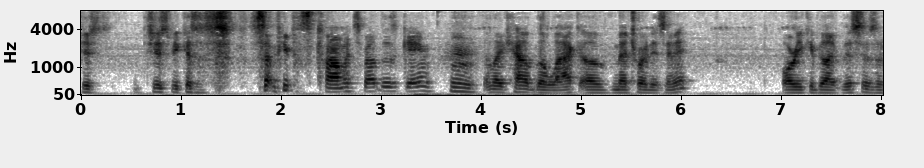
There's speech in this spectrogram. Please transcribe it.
just just because of some people's comments about this game Hmm. and like how the lack of Metroid is in it. Or you could be like, this is a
